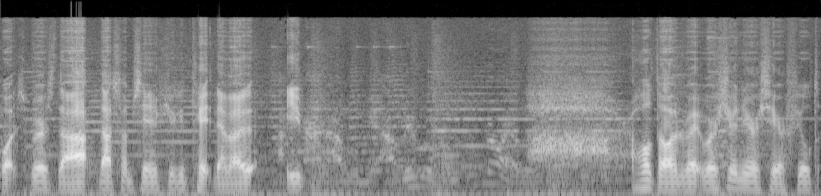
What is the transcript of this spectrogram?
What's where's that? That's what I'm saying. If you can take them out, you, hold on. Right, where's your nearest airfield?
